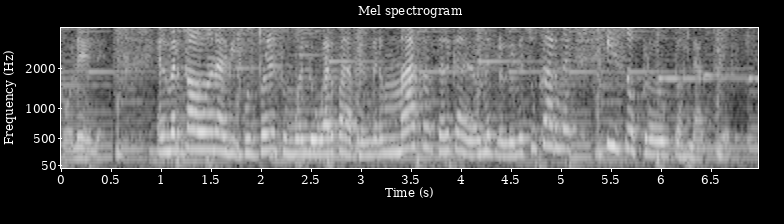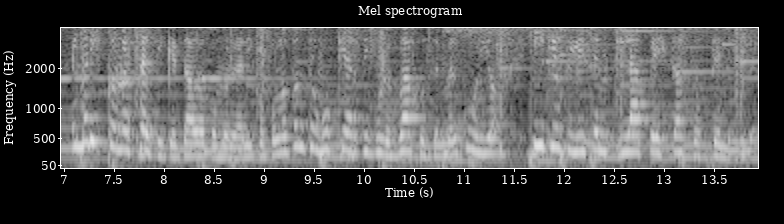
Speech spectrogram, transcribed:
Ponele. El mercado de un agricultor es un buen lugar para aprender más acerca de dónde proviene su carne y sus productos lácteos. El marisco no está etiquetado como orgánico, por lo tanto busque artículos bajos en mercurio y que utilicen la pesca sostenible.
